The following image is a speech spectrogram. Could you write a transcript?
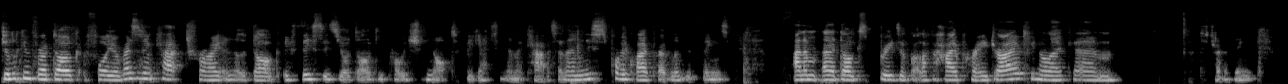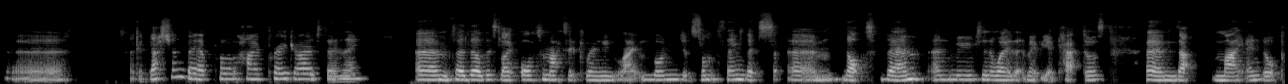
If you're looking for a dog for your resident cat, try another dog. If this is your dog, you probably should not be getting them a cat. And then this is probably quite prevalent with things. And uh, dogs breeds have got like a high prey drive, you know, like um, just trying to think, uh, like a Dachshund, they have high prey drives, don't they? Um, so they'll just like automatically like lunge at something that's um, not them and moves in a way that maybe a cat does um, that might end up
